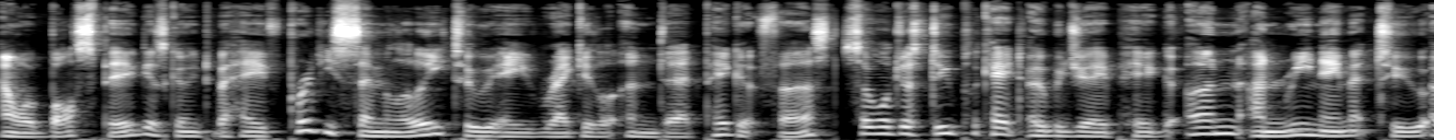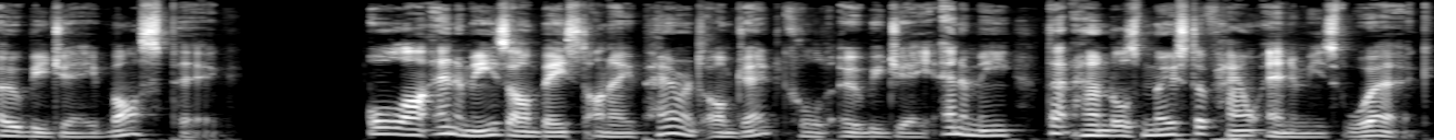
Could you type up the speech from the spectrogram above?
Our boss pig is going to behave pretty similarly to a regular undead pig at first, so we'll just duplicate obj pig un and rename it to obj boss pig. All our enemies are based on a parent object called obj_enemy that handles most of how enemies work.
